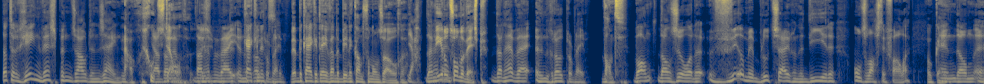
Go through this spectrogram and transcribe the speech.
dat er geen wespen zouden zijn. nou, goed, Ja, dan stel. heb- dan Dus hebben wij een groot het- probleem. We bekijken het even aan de binnenkant van onze ogen. Ja, dan Wereld zonder wesp. dan hebben wij een groot probleem. Want, Want dan zullen er veel meer bloedzuigende dieren ons lastigvallen. oké. En dan, eh,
